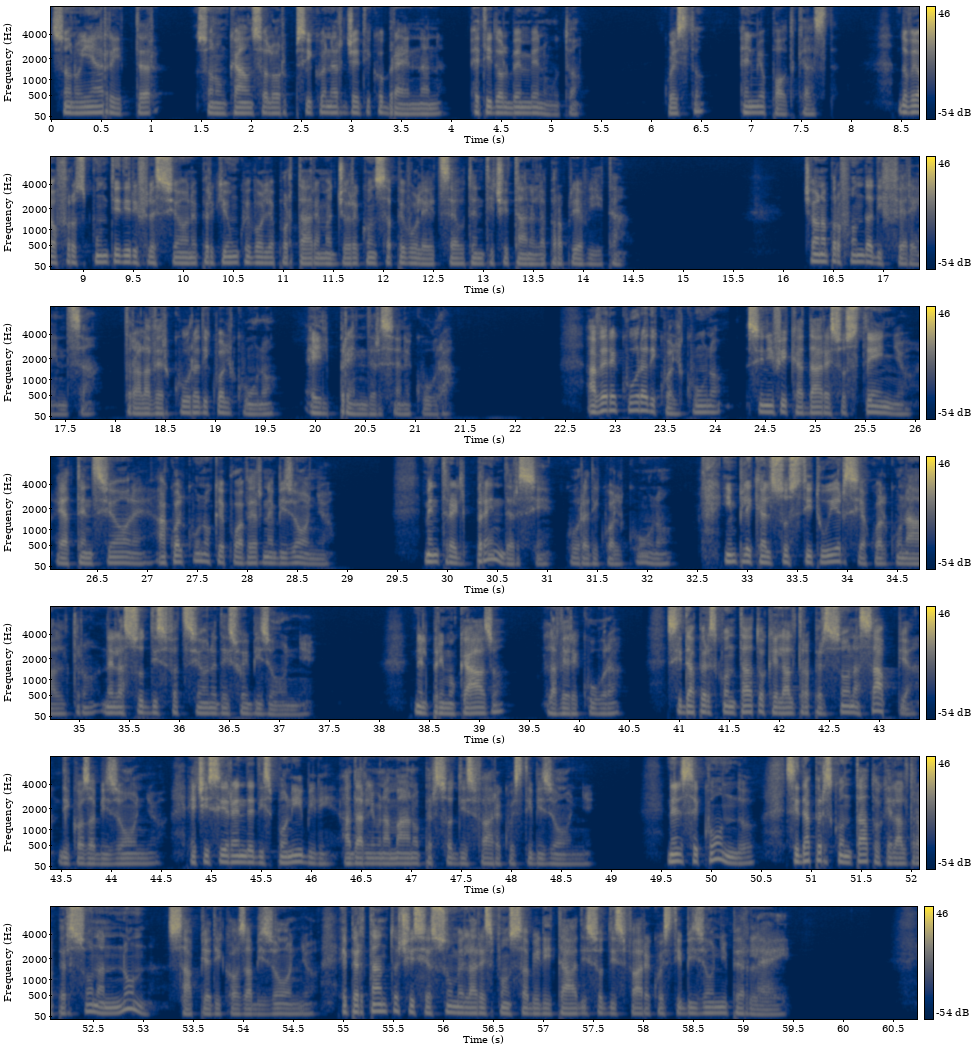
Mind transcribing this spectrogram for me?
Sono Ian Ritter, sono un counselor psicoenergetico Brennan e ti do il benvenuto. Questo è il mio podcast, dove offro spunti di riflessione per chiunque voglia portare maggiore consapevolezza e autenticità nella propria vita. C'è una profonda differenza tra l'aver cura di qualcuno e il prendersene cura. Avere cura di qualcuno significa dare sostegno e attenzione a qualcuno che può averne bisogno mentre il prendersi cura di qualcuno implica il sostituirsi a qualcun altro nella soddisfazione dei suoi bisogni. Nel primo caso, l'avere cura, si dà per scontato che l'altra persona sappia di cosa ha bisogno e ci si rende disponibili a dargli una mano per soddisfare questi bisogni. Nel secondo, si dà per scontato che l'altra persona non sappia di cosa ha bisogno e pertanto ci si assume la responsabilità di soddisfare questi bisogni per lei.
